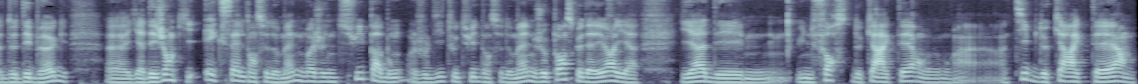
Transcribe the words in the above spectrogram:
euh, de debug. Il y a des gens qui excellent dans ce domaine. Moi, je ne suis pas bon, je vous le dis tout de suite, dans ce domaine. Je pense que d'ailleurs, il y a, des, une force de caractère, un type de caractère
